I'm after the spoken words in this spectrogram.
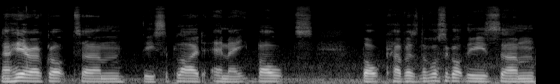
Now here I've got um, the supplied M8 bolts, bolt covers and I've also got these um,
